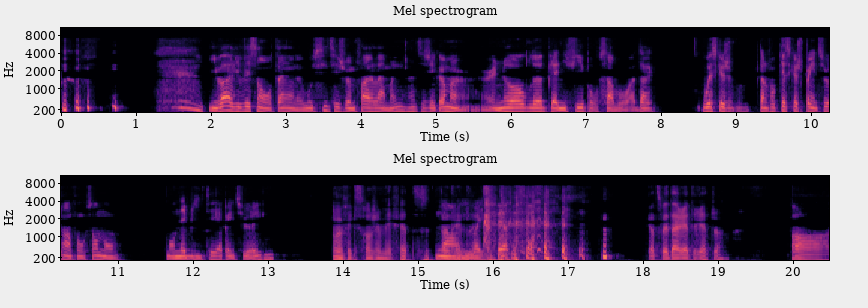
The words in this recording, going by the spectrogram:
il va arriver son temps là aussi tu sais je vais me faire la main j'ai comme un, un ordre là, de planifier pour savoir où est-ce que je dans le fond qu'est-ce que je peinture en fonction de mon mon habilité à peinturer. Ouais, fait qu'il sera jamais fait. Ça, non, il va être fait. Quand tu fais ta retraite, genre. Oh.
